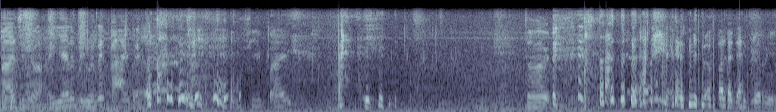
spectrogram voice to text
Parce, todavía lo tengo re paila. Sí, paila. Todavía. él mira para allá y se ríe.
